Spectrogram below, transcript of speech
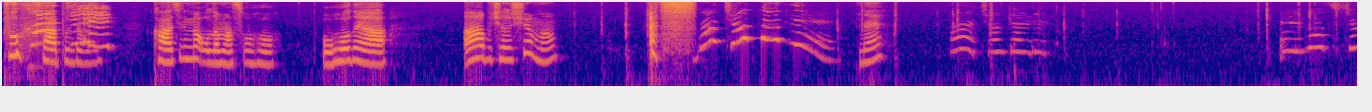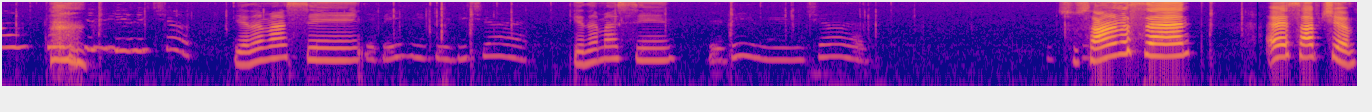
Puh Sarp'ın kafası. Katil mi? Olamaz. Oho. Oho ne ya? Aa bu çalışıyor mu? Nerede? Ne? Ha çağ geldi. Elmas geldi. Yeneceğim. Yenemezsin. Bebeğim yeneceğim. Yenemezsin. Bebeğim yeneceğim. Susar mısın? Evet Sarp'cığım.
